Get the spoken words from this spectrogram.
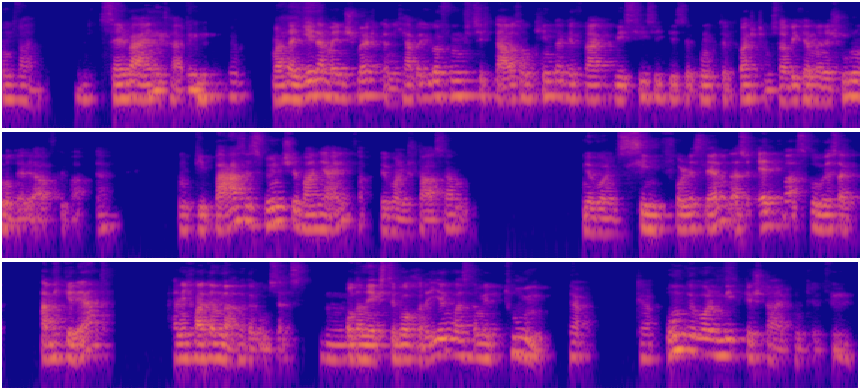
Und wann? Selber einteilen. Was ja jeder Mensch möchte. Und ich habe über 50.000 Kinder gefragt, wie sie sich diese Punkte vorstellen. So habe ich ja meine Schulmodelle aufgebaut. Ja? Und die Basiswünsche waren ja einfach. Wir wollen Spaß haben. Wir wollen sinnvolles Lernen. Also etwas, wo wir sagen, habe ich gelernt, kann ich heute am Nachmittag umsetzen. Mhm. Oder nächste Woche oder irgendwas damit tun. Ja. Ja. Und wir wollen mitgestalten dürfen.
